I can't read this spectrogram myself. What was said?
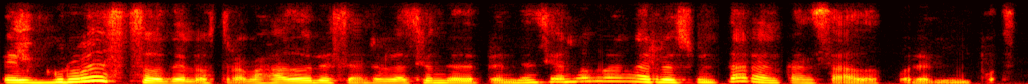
el grueso de los trabajadores en relación de dependencia no van a resultar alcanzados por el impuesto.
